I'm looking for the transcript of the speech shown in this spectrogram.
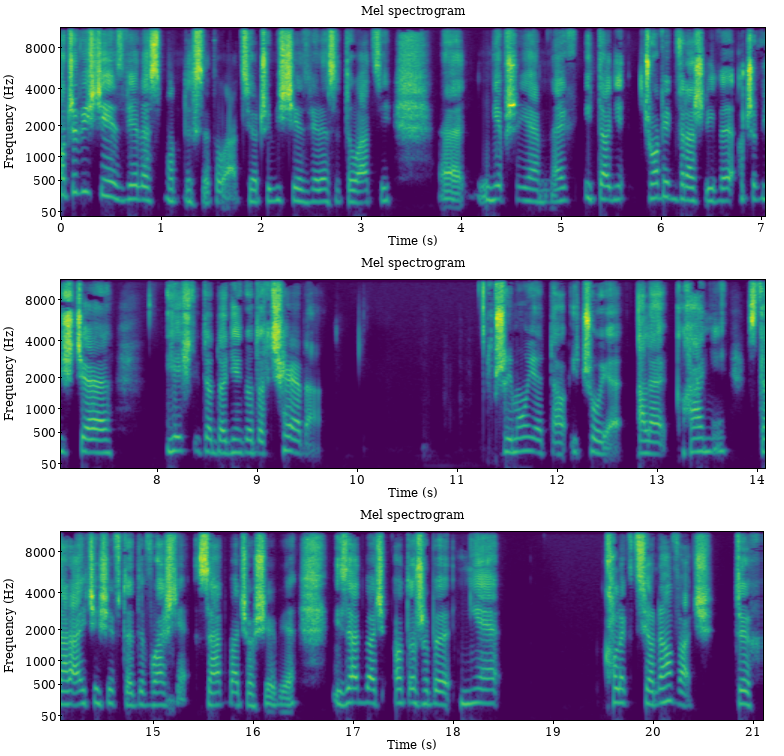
Oczywiście jest wiele smutnych sytuacji, oczywiście jest wiele sytuacji e, nieprzyjemnych i to nie, człowiek wrażliwy, oczywiście, jeśli to do niego dociera, przyjmuję to i czuję, ale kochani, starajcie się wtedy właśnie zadbać o siebie i zadbać o to, żeby nie kolekcjonować tych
